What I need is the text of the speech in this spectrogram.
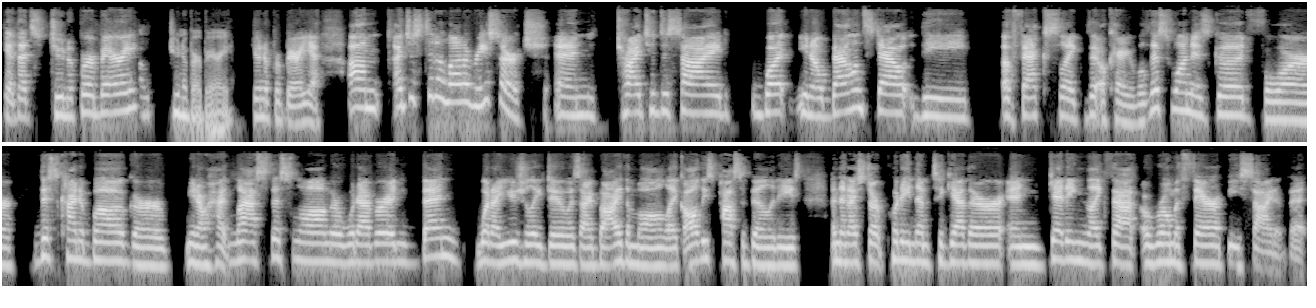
Yeah, that's juniper berry. Oh, juniper berry. Juniper berry, yeah. Um, I just did a lot of research and tried to decide what, you know, balanced out the effects like, the, okay, well, this one is good for this kind of bug or you know had last this long or whatever. And then what i usually do is i buy them all like all these possibilities and then i start putting them together and getting like that aromatherapy side of it.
